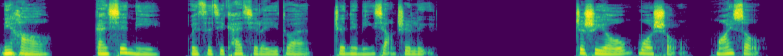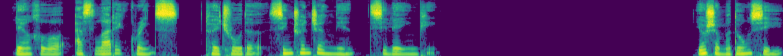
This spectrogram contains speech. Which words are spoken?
你好，感谢你为自己开启了一段正念冥想之旅。这是由墨手 MySoul 联合 Athletic Greens 推出的新春正念系列音频。有什么东西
